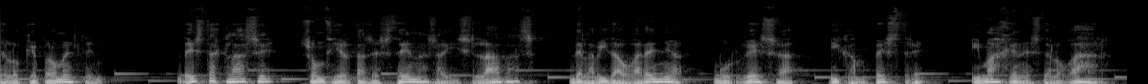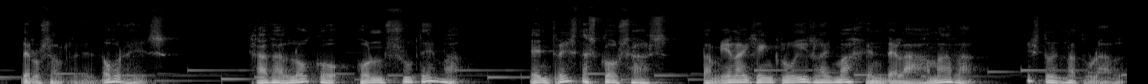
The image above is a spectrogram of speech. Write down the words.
de lo que prometen. De esta clase son ciertas escenas aisladas de la vida hogareña, burguesa y campestre, imágenes del hogar, de los alrededores, cada loco con su tema. Entre estas cosas también hay que incluir la imagen de la amada. Esto es natural,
